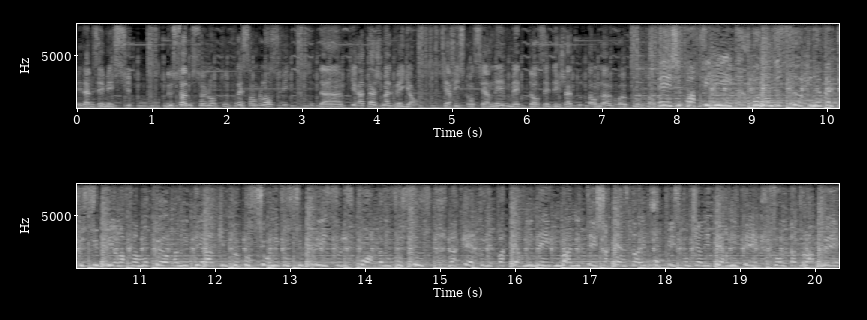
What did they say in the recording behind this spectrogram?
Mesdames et messieurs, nous sommes selon toute vraisemblance victimes d'un piratage malveillant. Les services concernés mettent d'ores et déjà tout en œuvre pour tenter... Et j'ai pas fini, au nom de ceux qui ne veulent plus subir la flamme au cœur, un idéal qui ne peut cautionner vos supplices, l'espoir d'un nouveau souffle. La quête n'est pas terminée, l'humanité, chaque instant est propice, contient l'éternité. Soldats de la paix,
